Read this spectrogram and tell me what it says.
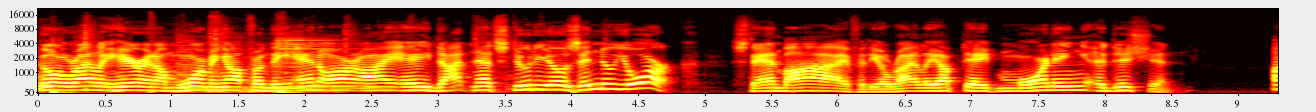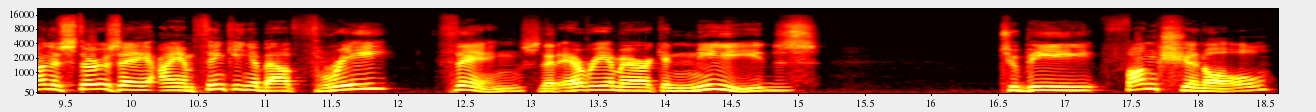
Bill O'Reilly here, and I'm warming up from the NRIA.net studios in New York. Stand by for the O'Reilly Update Morning Edition. On this Thursday, I am thinking about three things that every American needs to be functional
